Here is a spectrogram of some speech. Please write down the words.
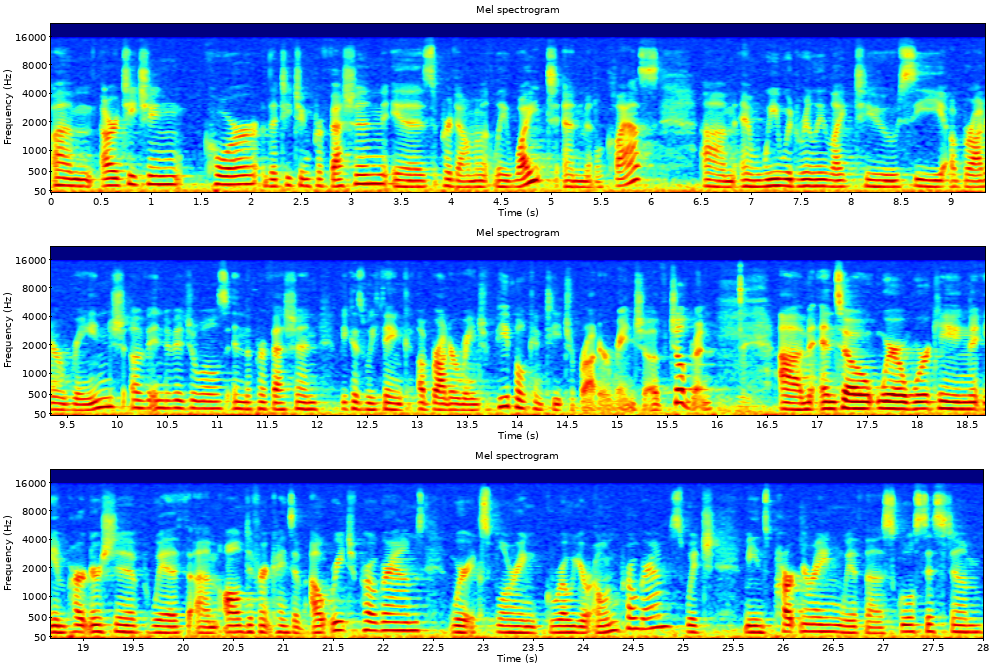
um, our teaching corps. The teaching profession is predominantly white and middle class. Um, and we would really like to see a broader range of individuals in the profession because we think a broader range of people can teach a broader range of children. Um, and so we're working in partnership with um, all different kinds of outreach programs. We're exploring grow your own programs, which means partnering with a school system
